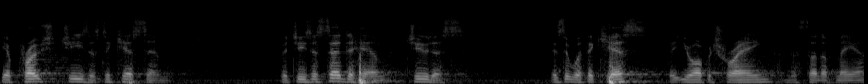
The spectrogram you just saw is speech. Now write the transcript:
He approached Jesus to kiss him. But Jesus said to him, Judas, is it with a kiss that you are betraying the Son of Man?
